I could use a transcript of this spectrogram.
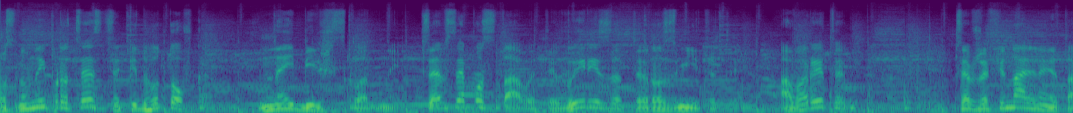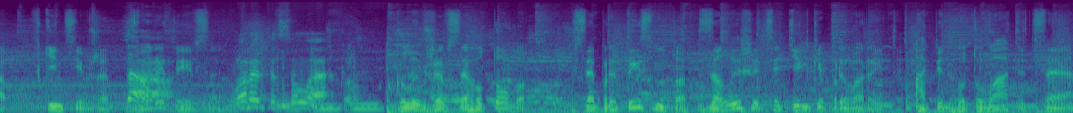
Основний процес це підготовка. Найбільш складний. Це все поставити, вирізати, розмітити. А варити це вже фінальний етап. В кінці вже Так, зварити і все. Варити це легко. Коли вже все готово, все притиснуто, залишиться тільки приварити. А підготувати це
